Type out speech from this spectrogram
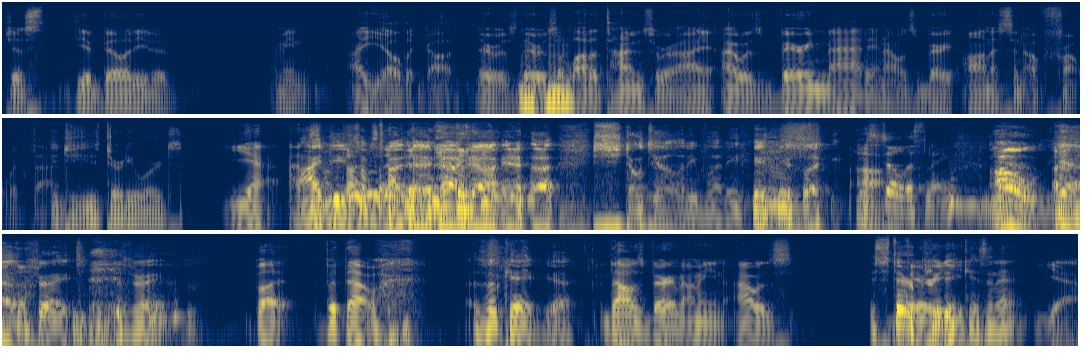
just the ability to, I mean, I yelled at God. There was there was a mm-hmm. lot of times where I I was very mad, and I was very honest and upfront with that. Did you use dirty words? Yeah, I do sometimes I sometimes. I know, I know. Shh, don't tell anybody. like, He's still listening. oh, yeah, that's right. That's right. but but that was okay. Yeah. that was very. I mean, I was It's therapeutic, Very- isn't it? yeah.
